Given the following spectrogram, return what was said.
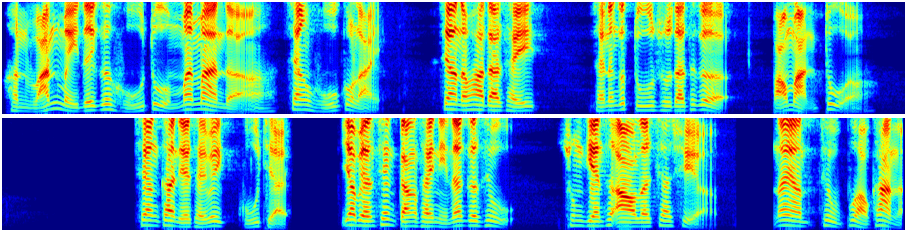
很完美的一个弧度，慢慢的啊，这样弧过来，这样的话它才才能够突出它这个饱满度啊。这样看起来才会鼓起来，要不然像刚才你那个就中间是凹了下去啊，那样就不好看了。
